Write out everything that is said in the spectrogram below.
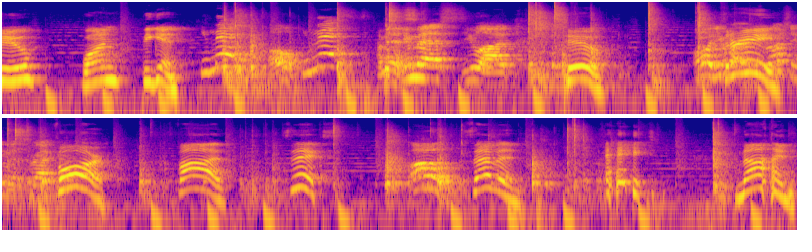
two, one, begin. You missed. Oh, You missed. I missed. you missed. You lied. Two, Oh, you Three. are crushing this record. four, five, six, Oh, seven, eight, nine,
